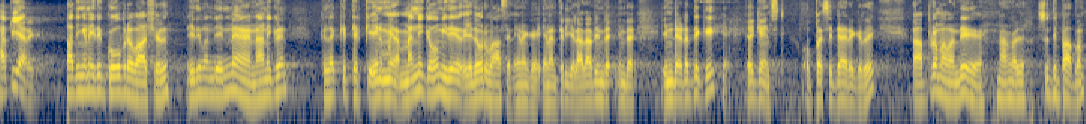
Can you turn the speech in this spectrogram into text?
ஹாப்பியாக இருக்குது பார்த்தீங்கன்னா இது கோபுர வாசல். இது வந்து என்ன நான் நினைக்கிறேன்? கிழக்கு தெற்கு மன்னிக்கவும் இது ஏதோ ஒரு வாசல். எனக்கு எனக்கு தெரியல. அதாவது இந்த இந்த இந்த இடத்துக்கு எகென்ஸ்ட் ஒப்போசிட்டாக இருக்குது. அப்புறமா வந்து நாங்கள் சுற்றி பார்ப்போம்.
